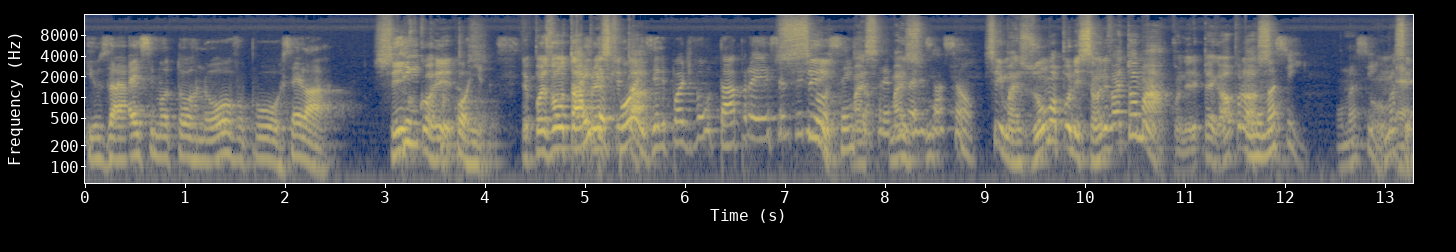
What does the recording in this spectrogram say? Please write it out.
e usar esse motor novo por, sei lá, Cinco, cinco corridas. corridas. Depois voltar para esse depois ele pode voltar para esse anterior, sim, sem mas, sofrer mas, penalização. Sim, mas uma punição ele vai tomar quando ele pegar o próximo. Uma sim. Uma sim. Uma é. sim.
